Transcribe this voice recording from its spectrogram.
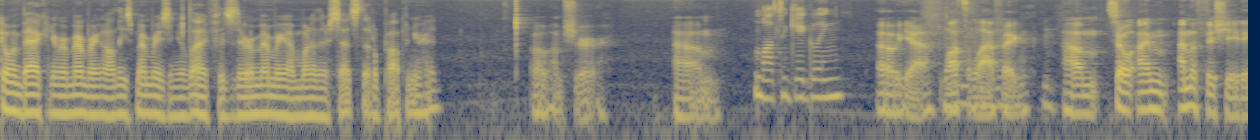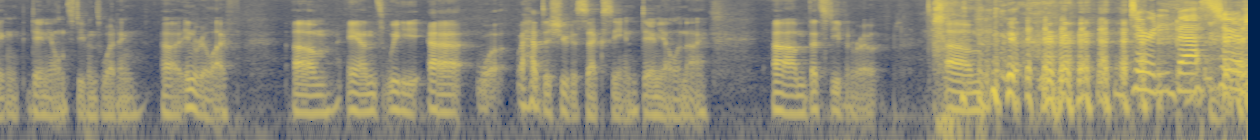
going back and you're remembering all these memories in your life. Is there a memory on one of their sets that'll pop in your head? Oh, I'm sure. Um, Lots of giggling. oh yeah, lots of laughing. Um, so I'm I'm officiating Danielle and Stephen's wedding uh, in real life, um, and we uh, w- had to shoot a sex scene, Danielle and I, um, that Steven wrote. Um, Dirty bastard.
